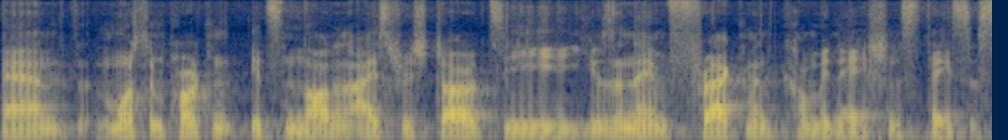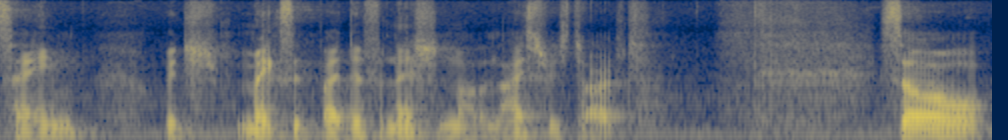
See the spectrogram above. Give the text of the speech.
And most important, it's not an ICE restart. The username fragment combination stays the same, which makes it by definition not an ICE restart. So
